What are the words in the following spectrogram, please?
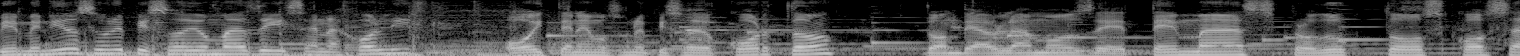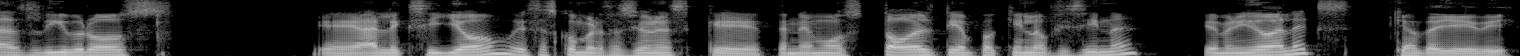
Bienvenidos a un episodio más de Isanaholic. Hoy tenemos un episodio corto donde hablamos de temas, productos, cosas, libros. Eh, Alex y yo, esas conversaciones que tenemos todo el tiempo aquí en la oficina. Bienvenido, Alex. ¿Qué onda, JD?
